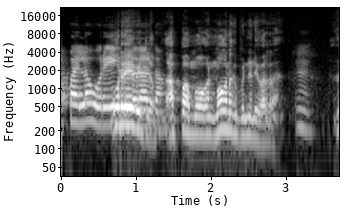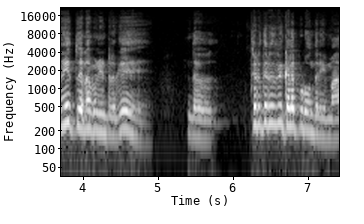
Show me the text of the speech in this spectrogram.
அப்பா எல்லாம் ஒரே ஒரே வீட்டில் அப்பா மோகன் மோகனுக்கு பின்னாடி வர்றேன். நீத்து என்ன பண்ணிட்டு இருக்கு இந்த திரு திருன்னு கிளப்பிடுவோம் தெரியுமா?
